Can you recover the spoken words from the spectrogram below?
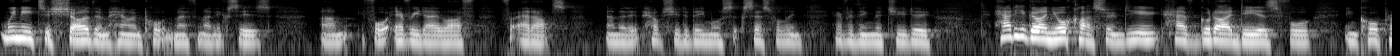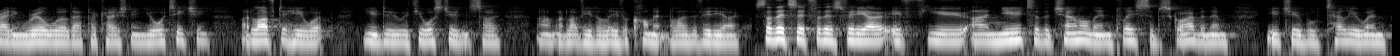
we need to show them how important mathematics is um, for everyday life for adults and that it helps you to be more successful in everything that you do. How do you go in your classroom? Do you have good ideas for incorporating real world application in your teaching? I'd love to hear what you do with your students. So um, I'd love you to leave a comment below the video. So that's it for this video. If you are new to the channel, then please subscribe and then YouTube will tell you when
